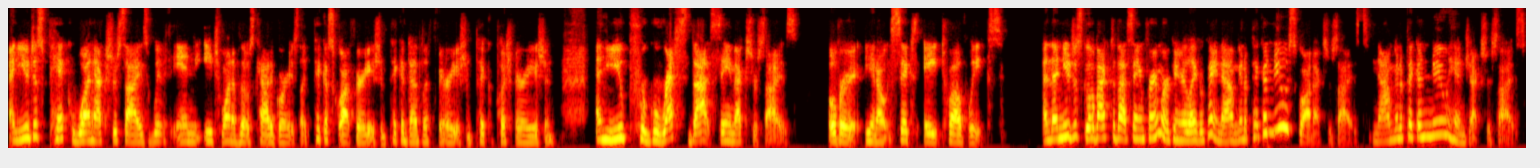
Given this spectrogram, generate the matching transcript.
and you just pick one exercise within each one of those categories like pick a squat variation pick a deadlift variation pick a push variation and you progress that same exercise over you know 6 8 12 weeks. And then you just go back to that same framework and you're like okay now i'm going to pick a new squat exercise. Now i'm going to pick a new hinge exercise.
